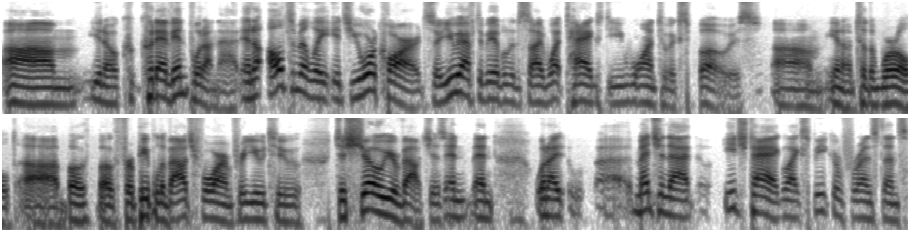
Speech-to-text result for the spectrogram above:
um, you know, c- could have input on that. And ultimately, it's your card, so you have to be able to decide what tags do you want to expose, um, you know, to the world, uh, both both for people to vouch for and for you to to show your vouches. And and when I uh, mentioned that each tag, like speaker, for instance,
